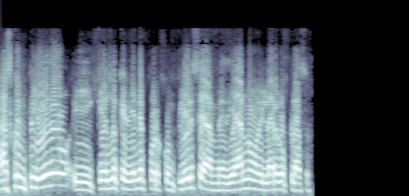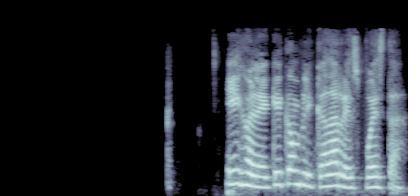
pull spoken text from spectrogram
has cumplido y qué es lo que viene por cumplirse a mediano y largo plazo? Híjole, qué complicada respuesta.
